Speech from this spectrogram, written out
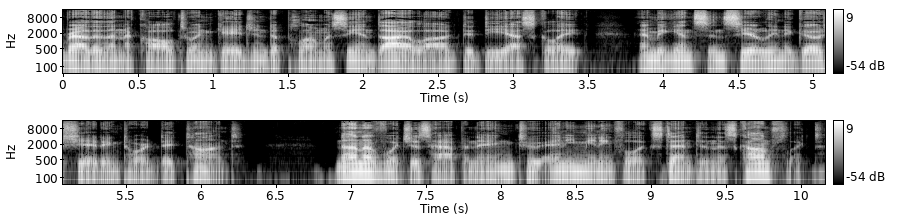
rather than a call to engage in diplomacy and dialogue to de escalate and begin sincerely negotiating toward detente none of which is happening to any meaningful extent in this conflict.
